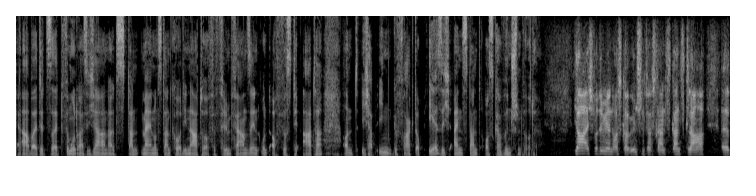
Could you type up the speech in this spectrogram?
Er arbeitet seit 35 Jahren als Stuntman und Stuntkoordinator für Film, Fernsehen und auch fürs Theater. Und ich habe ihn gefragt, ob er sich einen Stunt-Oscar wünschen würde. Ja, ich würde mir einen Oscar wünschen für Stunts, ganz klar. Äh,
